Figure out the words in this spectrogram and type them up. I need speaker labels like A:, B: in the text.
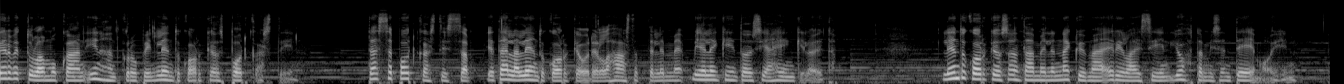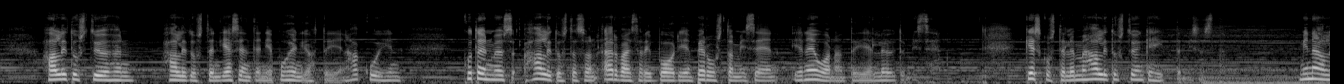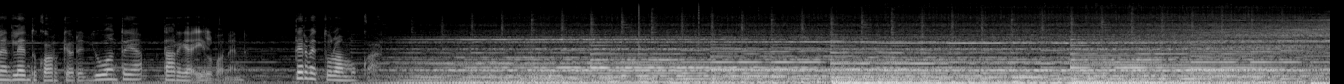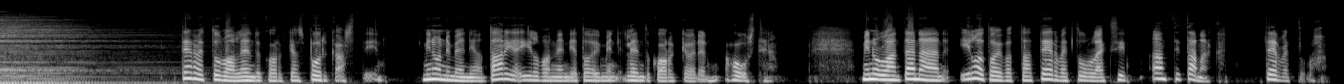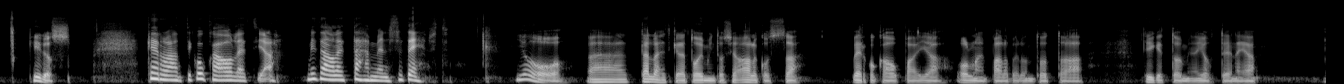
A: Tervetuloa mukaan Inhant Groupin lentokorkeuspodcastiin. Tässä podcastissa ja tällä lentokorkeudella haastattelemme mielenkiintoisia henkilöitä. Lentokorkeus antaa meille näkymää erilaisiin johtamisen teemoihin. Hallitustyöhön, hallitusten jäsenten ja puheenjohtajien hakuihin, kuten myös hallitustason advisory boardien perustamiseen ja neuvonantajien löytämiseen. Keskustelemme hallitustyön kehittämisestä. Minä olen lentokorkeuden juontaja Tarja Ilvonen. Tervetuloa mukaan. Tervetuloa Lentokorkeus podcastiin. Minun nimeni on Tarja Ilvonen ja toimin Lentokorkeuden hostina. Minulla on tänään ilo toivottaa tervetulleeksi Antti Tanaka. Tervetuloa.
B: Kiitos.
A: Kerro Antti, kuka olet ja mitä olet tähän mennessä tehnyt?
B: Joo, ää, tällä hetkellä toimin tosiaan Alkossa verkkokaupan ja online-palvelun tota, liiketoiminnan johtajana ja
